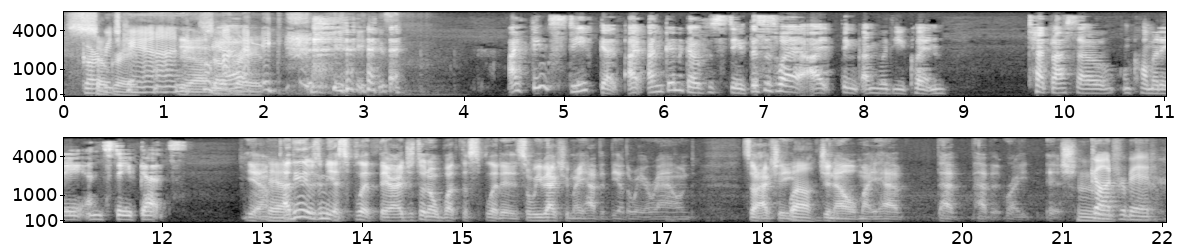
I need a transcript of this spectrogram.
So garbage great. can. Yeah. So Like, he's- I think Steve get. I, I'm going to go for Steve. This is where I think I'm with you, Clinton. Ted Lasso on comedy, and Steve gets. Yeah. Yeah. I think there's gonna be a split there. I just don't know what the split is. So we actually might have it the other way around. So actually, Well- Janelle might have have, have it right ish. Hmm. God forbid.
